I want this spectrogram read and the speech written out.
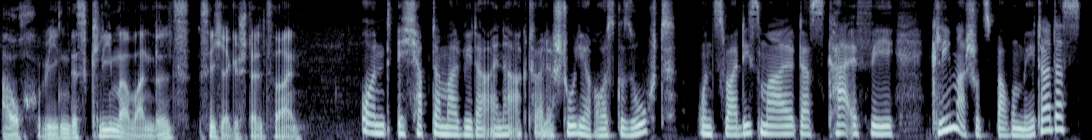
auch wegen des Klimawandels sichergestellt sein. Und ich habe da mal wieder eine aktuelle Studie rausgesucht. Und zwar diesmal das KfW Klimaschutzbarometer, das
